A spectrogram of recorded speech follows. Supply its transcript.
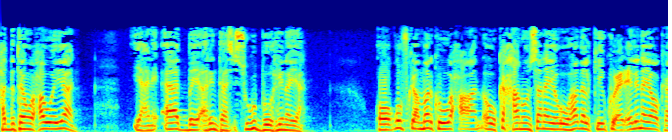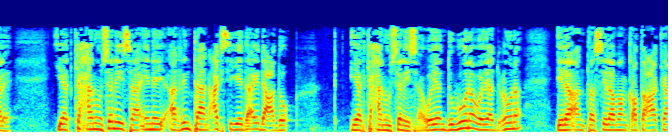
hadda tan waxaa weeyaan yani aad bay arrintaas isugu boorinayaan oo qofka markuu waxaan uu ka xanuunsanayo uu hadalkii ku celcelinaya oo kale yaad ka xanuunsanaysaa inay arintan cagsigeeda ay dhacdo yaad ka xanuunsanaysaa. Wayandubuuna wayadcuuna ilaa an tasila man qaطacaka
